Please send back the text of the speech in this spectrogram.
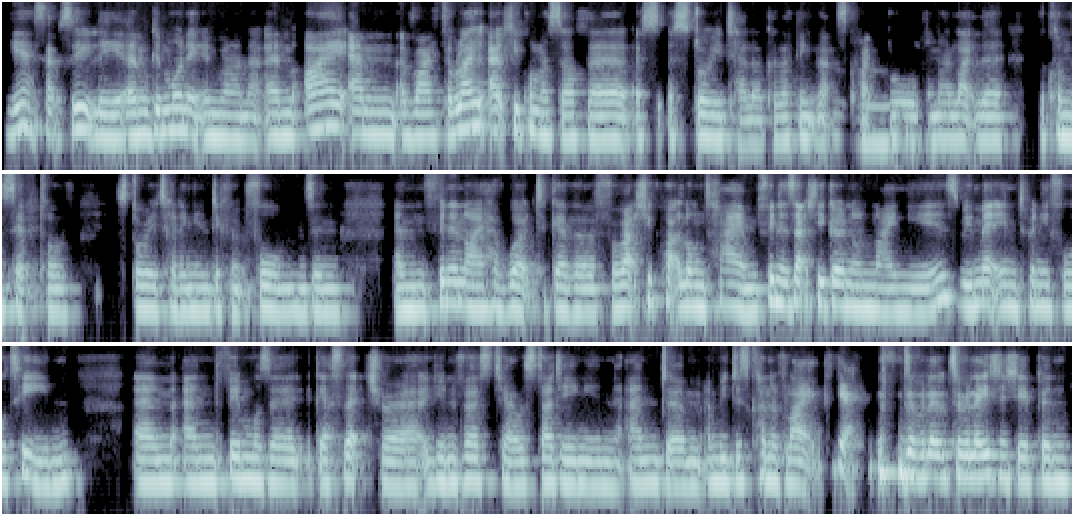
Yes, absolutely. Um, good morning, Imrana. Um, I am a writer. Well, I actually call myself a, a, a storyteller because I think that's quite mm. broad, and I like the the concept of storytelling in different forms. And and Fin and I have worked together for actually quite a long time. Fin is actually going on nine years. We met in 2014 um, and Fin was a guest lecturer at a university I was studying in, and um, and we just kind of like yeah developed a relationship and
